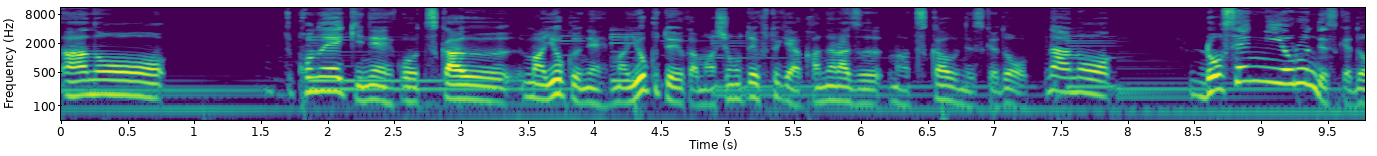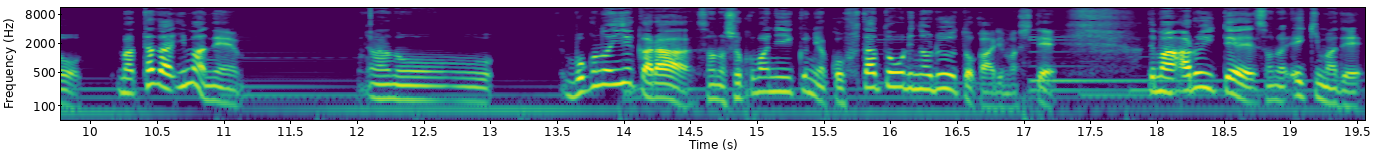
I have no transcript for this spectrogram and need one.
あのーこの駅ね、こう使う、まあよくね、まあよくというか、まあ仕事行くときは必ず、まあ、使うんですけど、あの、路線によるんですけど、まあただ今ね、あの僕の家からその職場に行くにはこう2通りのルートがありまして、で、まあ歩いてその駅まで、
